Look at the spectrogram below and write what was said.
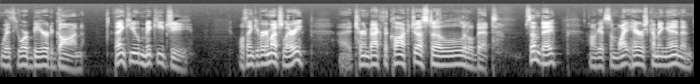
with your beard gone. Thank you, Mickey G. Well, thank you very much, Larry. I turned back the clock just a little bit. Someday, I'll get some white hairs coming in and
